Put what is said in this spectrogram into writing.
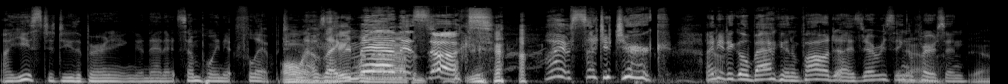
I used to do the burning, and then at some point it flipped. Oh, and I I was like, "Man, that this happens." sucks. I am such a jerk. I need to go back and apologize to every single Yeah, person. Yeah.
